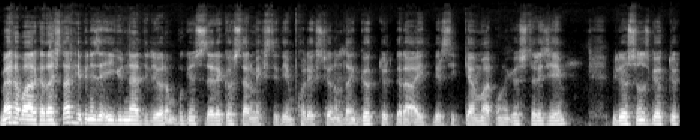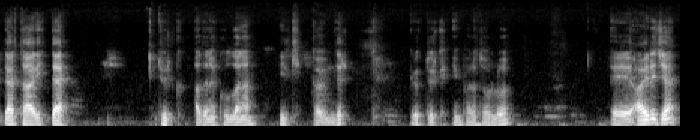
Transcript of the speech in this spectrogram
Merhaba arkadaşlar, hepinize iyi günler diliyorum. Bugün sizlere göstermek istediğim koleksiyonumda Göktürklere ait bir sikkem var, onu göstereceğim. Biliyorsunuz Göktürkler tarihte Türk adını kullanan ilk kavimdir. Göktürk İmparatorluğu. Ee, ayrıca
